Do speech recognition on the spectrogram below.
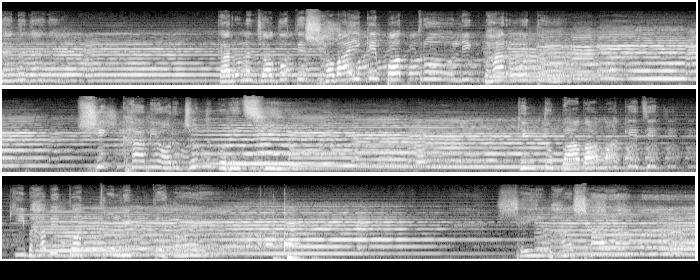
জানো দাদা? কারণ জগতে সবাইকে পত্র লিখবার মতো শিক্ষা আমি অর্জন করেছি। কিন্তু বাবা মাকে যে কীভাবে পত্র লিখতে হয়, সেই ভাষায় আমার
